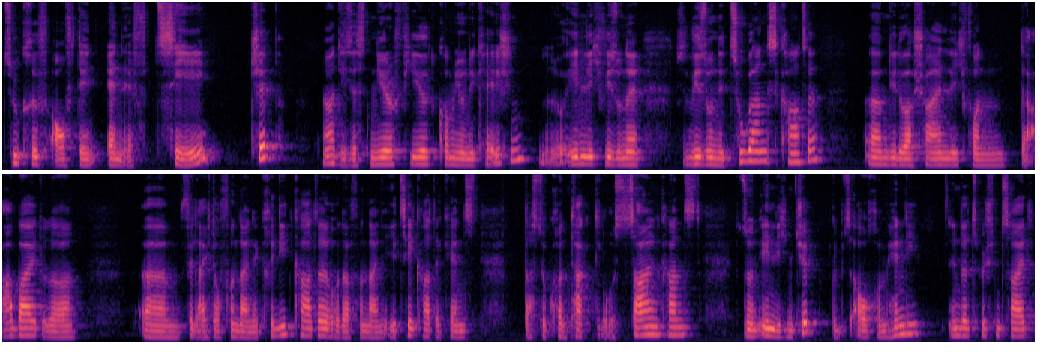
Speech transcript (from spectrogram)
Zugriff auf den NFC-Chip, ja, dieses Near Field Communication, so ähnlich wie so eine, wie so eine Zugangskarte, ähm, die du wahrscheinlich von der Arbeit oder ähm, vielleicht auch von deiner Kreditkarte oder von deiner EC-Karte kennst, dass du kontaktlos zahlen kannst. So einen ähnlichen Chip gibt es auch im Handy in der Zwischenzeit.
